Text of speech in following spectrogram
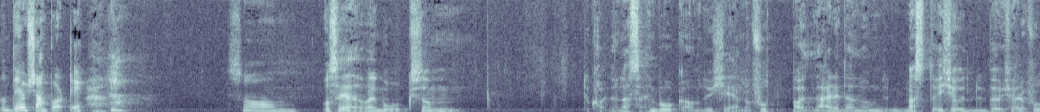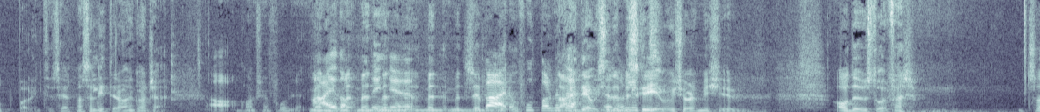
og det er jo kjempeartig. Ja. Så Og så er det jo en bok som Du kan jo lese en bok om du ikke er noe fotballnær. Mest, ikke, du bør ikke være fotballinteressert, men så lite grann, kanskje. ja, kanskje full. Nei da, men- den men- er men- men ikke bare om fotball, vet Nei, det er jo ikke det. Det beskriver jo sjøl mye av det du står for. Så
